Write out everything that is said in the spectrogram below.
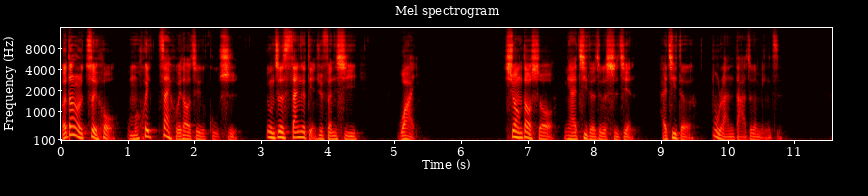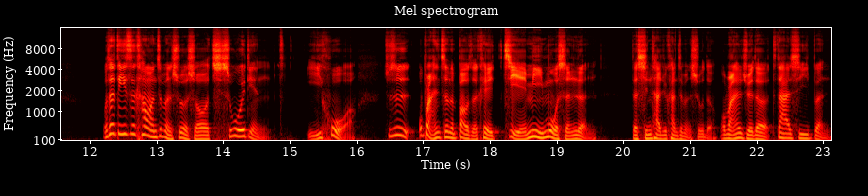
而到了最后，我们会再回到这个故事，用这三个点去分析 why。希望到时候你还记得这个事件，还记得布兰达这个名字。我在第一次看完这本书的时候，其实我有点疑惑啊，就是我本来是真的抱着可以解密陌生人。的心态去看这本书的，我本来就觉得这大概是一本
